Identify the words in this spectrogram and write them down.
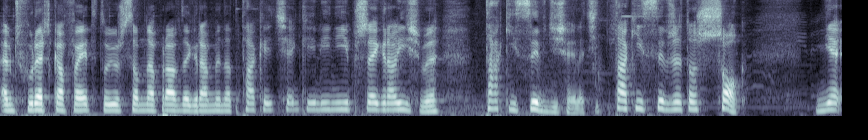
M4 Fate to już są naprawdę, gramy na takiej cienkiej linii i przegraliśmy. Taki syf dzisiaj leci. Taki syf, że to szok. Nie,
